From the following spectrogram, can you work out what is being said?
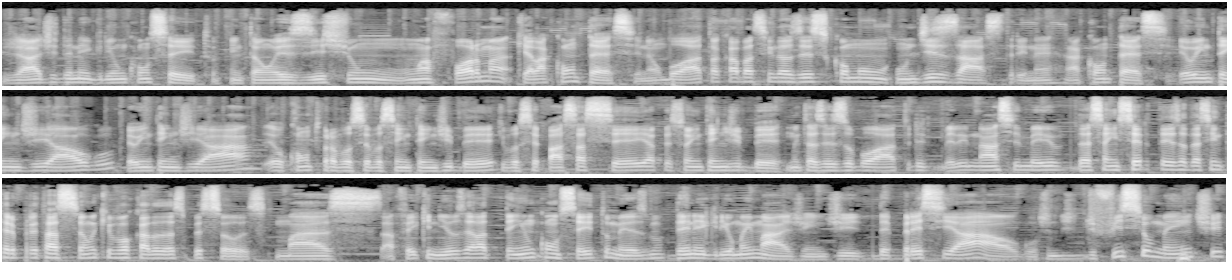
já de denegrir um conceito. Então existe um, uma forma que ela acontece, né? Um boato acaba sendo às vezes como um, um desastre, né? Acontece. Eu entendi algo, eu entendi A, eu conto para você, você entende B, que você passa passa C e a pessoa entende B. Muitas vezes o boato ele, ele nasce meio dessa incerteza, dessa interpretação equivocada das pessoas. Mas a fake news ela tem um conceito mesmo, denegrir uma imagem, de depreciar algo. De, dificilmente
